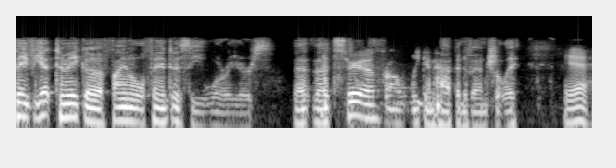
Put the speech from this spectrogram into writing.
They've yet to make a Final Fantasy Warriors. That that's True. probably can happen eventually. Yeah.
